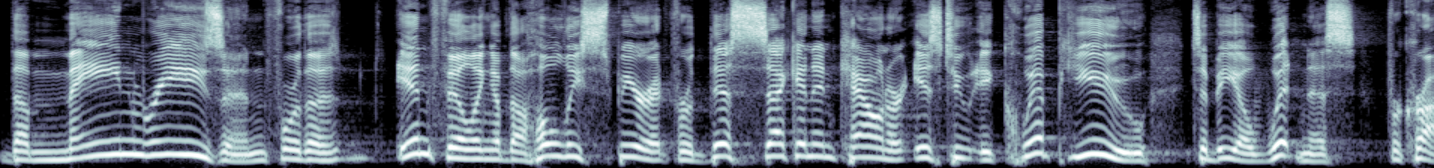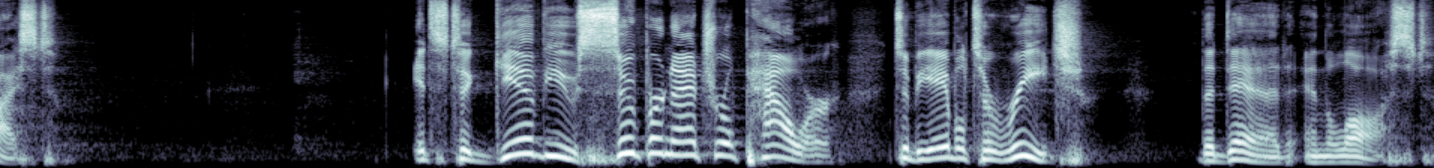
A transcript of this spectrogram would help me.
The main reason for the infilling of the Holy Spirit for this second encounter is to equip you to be a witness for Christ. It's to give you supernatural power to be able to reach the dead and the lost.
